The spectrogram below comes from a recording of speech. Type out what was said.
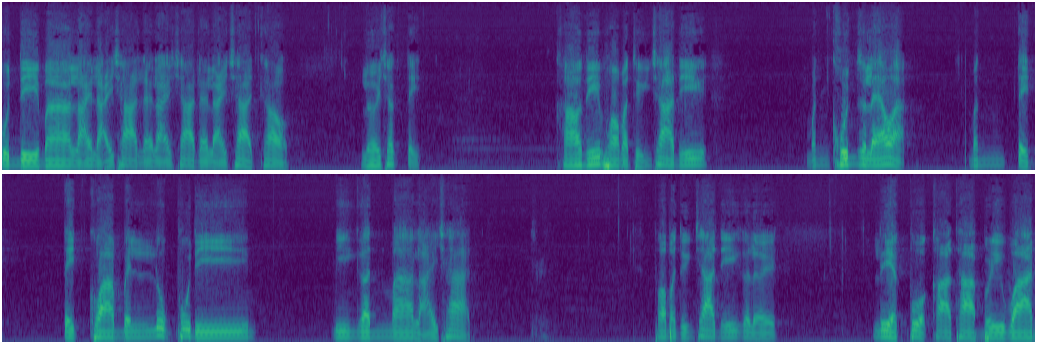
กุลดีมาหลายหลายชาติ หลายหลายชาติ หลายหลายชาติเข้า เลยชักติด คราวนี้พอมาถึงชาตินี้ มันคุ้นซะแล้วอะ่ะ มันติดติดความเป็นลูกผู้ดี มีเงินมาหลายชาติ พอมาถึงชาตินี้ก็เลย เรียกพวกข้าทาบริวาร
